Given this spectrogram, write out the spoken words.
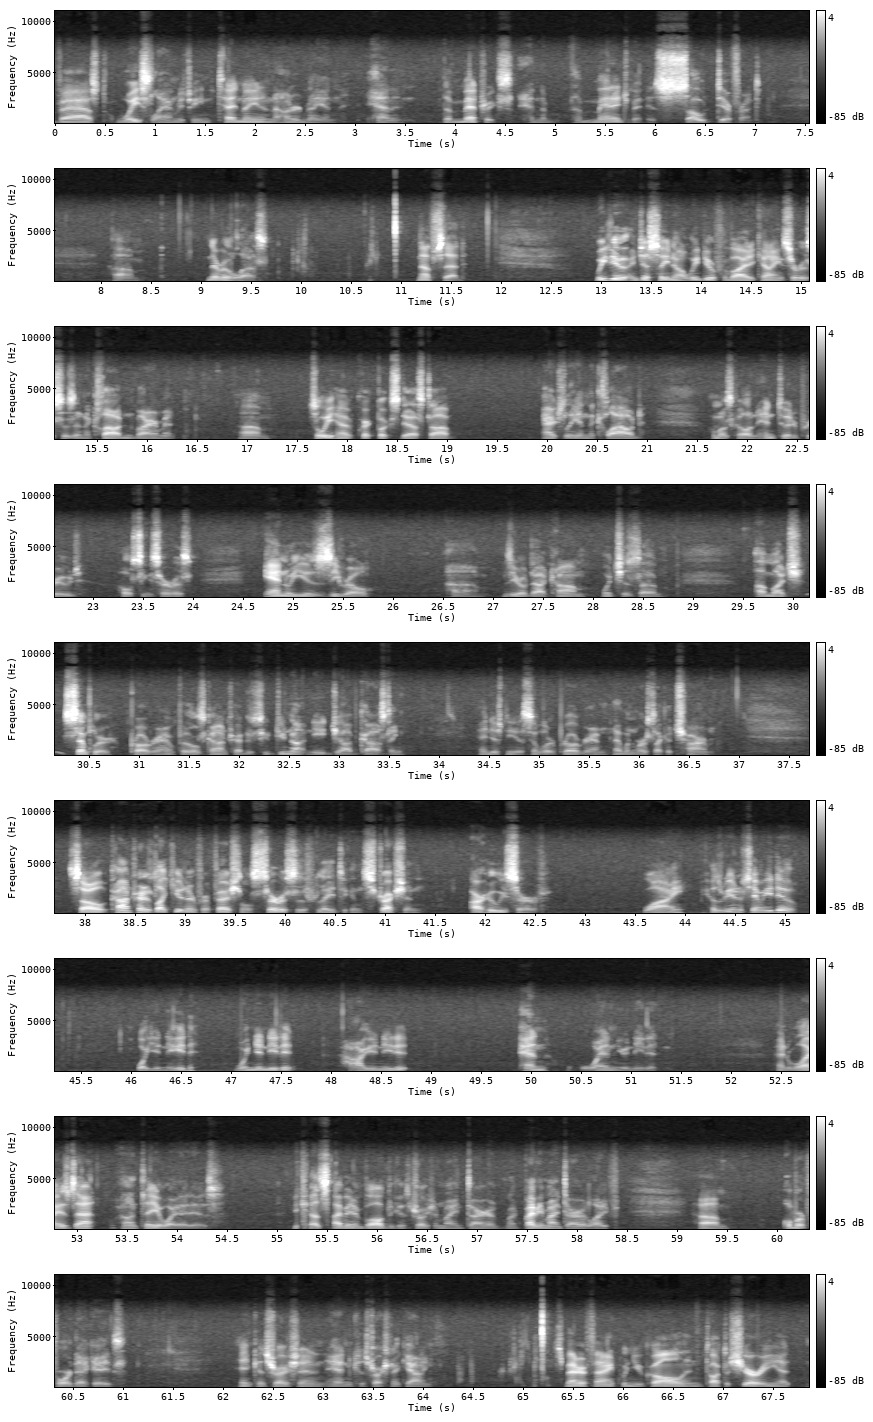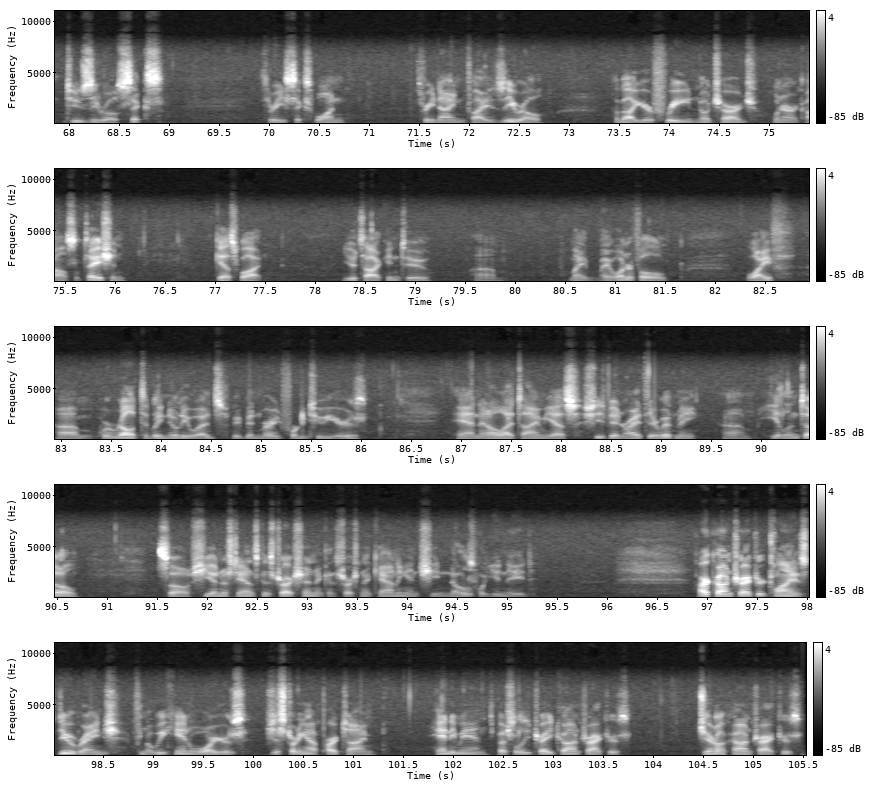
vast wasteland between 10 million and 100 million. And the metrics and the, the management is so different. Um, nevertheless, enough said. We do, and just so you know, we do provide accounting services in a cloud environment. Um, so we have QuickBooks Desktop actually in the cloud, almost called an Intuit approved hosting service, and we use Xero, um, Xero.com, which is a, a much simpler program for those contractors who do not need job costing and just need a simpler program. That one works like a charm. So contractors like you doing professional services related to construction are who we serve. Why? Because we understand what you do, what you need, when you need it, how you need it, and when you need it. And why is that? Well, I'll tell you why that is. Because I've been involved in construction my entire, my, probably my entire life, um, over four decades in construction and construction accounting. As a matter of fact, when you call and talk to Sharie at 206 361 3950 about your free, no charge one hour consultation, guess what? You're talking to um, my, my wonderful wife. Um, we're relatively newlyweds. We've been married 42 years. And in all that time, yes, she's been right there with me, um, heel and toe. So she understands construction and construction accounting, and she knows what you need. Our contractor clients do range from the weekend warriors just starting out part time handyman, specialty trade contractors, general contractors,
